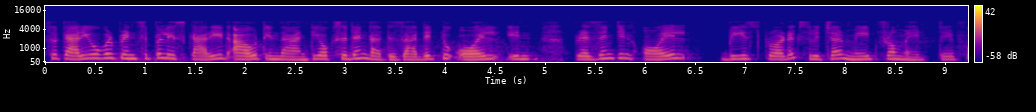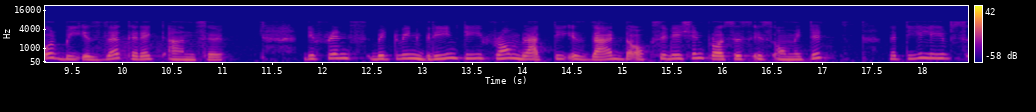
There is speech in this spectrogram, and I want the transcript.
So carryover principle is carried out in the antioxidant that is added to oil in present in oil based products which are made from it. Therefore B is the correct answer. Difference between green tea from black tea is that the oxidation process is omitted. The tea leaves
